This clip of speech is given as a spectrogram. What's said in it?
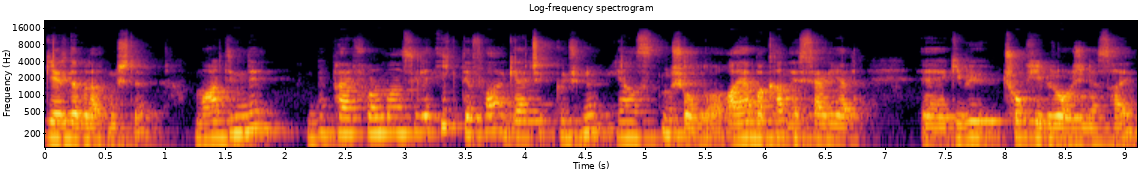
geride bırakmıştı. Mardinli bu performansıyla ilk defa gerçek gücünü yansıtmış oldu. Aya bakan Eseryel e, gibi çok iyi bir orijine sahip.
